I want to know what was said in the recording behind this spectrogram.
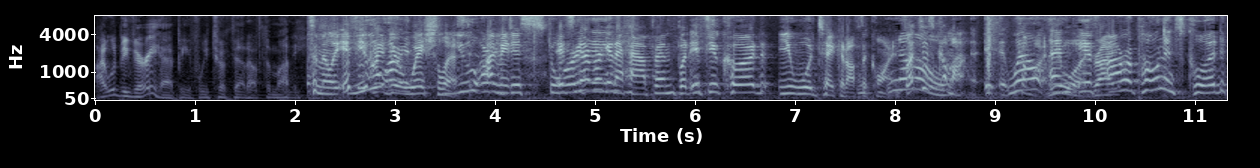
I would be very happy if we took that off the money. ultimately, if you, You had your wish list, you are I mean, distorting- it's never going to happen. But if you could, you would take it off the coins. No. Let's just come on. It- Well, Come on, and would, if right? our opponents could,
